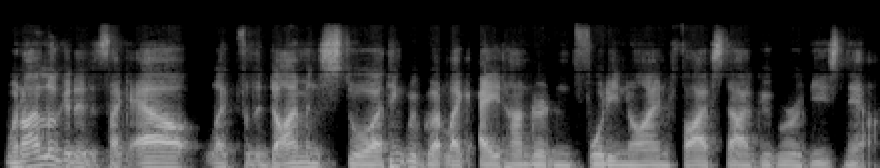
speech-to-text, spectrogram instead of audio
when I look at it, it's like our like for the Diamond Store, I think we've got like 849 five star Google reviews now,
